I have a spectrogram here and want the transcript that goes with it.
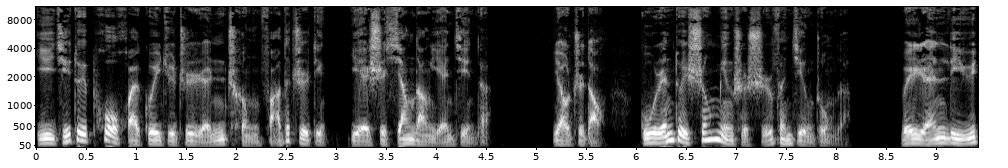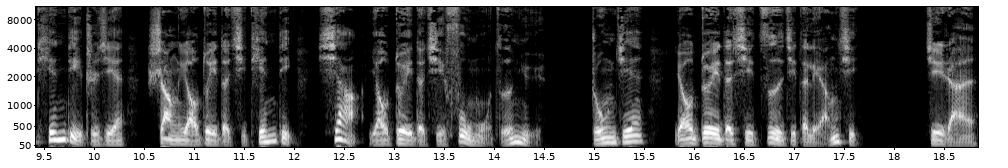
以及对破坏规矩之人惩罚的制定也是相当严谨的。要知道，古人对生命是十分敬重的。为人立于天地之间，上要对得起天地，下要对得起父母子女，中间要对得起自己的良心。既然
